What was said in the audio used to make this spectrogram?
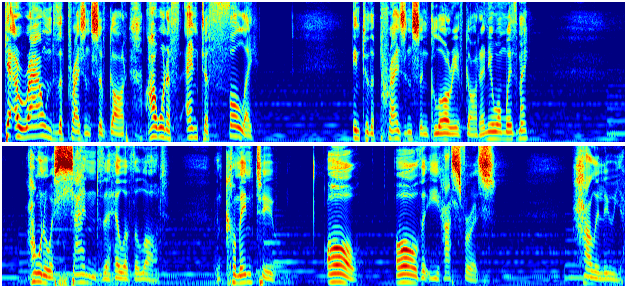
get around the presence of God. I want to enter fully into the presence and glory of God. Anyone with me? I want to ascend the hill of the Lord and come into all, all that He has for us. Hallelujah.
